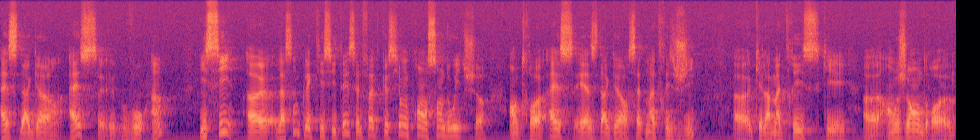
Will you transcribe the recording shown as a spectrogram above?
S dagger S vaut 1. Ici, la symplecticité, c'est le fait que si on prend en sandwich entre S et S dagger cette matrice J, euh, qui est la matrice qui euh, engendre euh,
